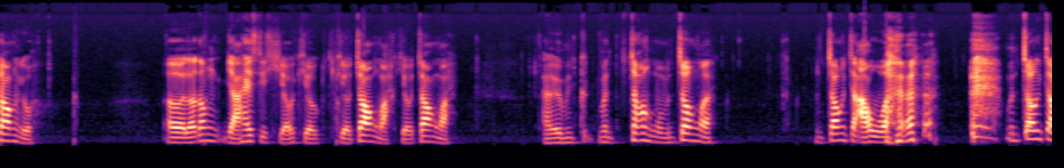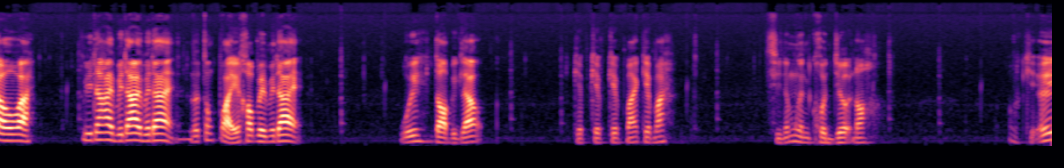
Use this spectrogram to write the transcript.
จ้องอยู่ เออเราต้องอย่าให้สีเขียวเขียวเขียวจ้องว่ะเขียวจ้องว่ะ เออมันมันจ้องว่ะมันจ้องว่ะมันจ้องจะเอาว่ะ มันจ้องจะเอาว่ะ ไม่ได้ไม่ได้ไม่ได้ เราต้องปล่อยเขาไปไม่ได้ อุ้ยดอปอีกแล้ว เก็บเก็บเก็บมาเก็บมาสีน้ำเงินคนเยอะเนาะโอเคเอ้ย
